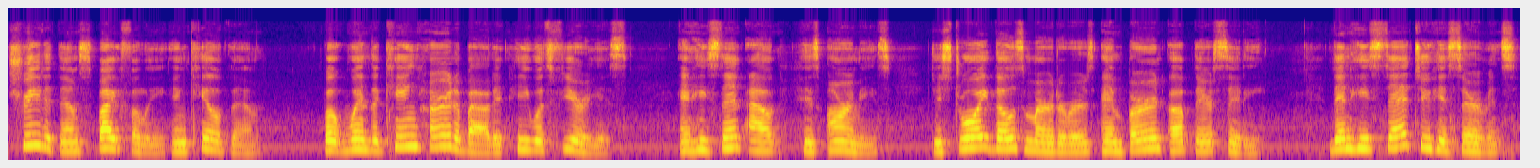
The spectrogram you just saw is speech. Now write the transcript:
treated them spitefully, and killed them. But when the king heard about it, he was furious, and he sent out his armies, destroyed those murderers, and burned up their city. Then he said to his servants,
